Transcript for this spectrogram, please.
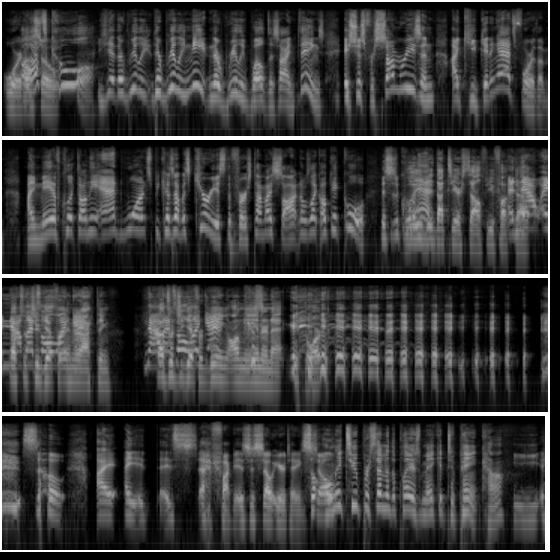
Or it oh, also, that's cool. yeah, they're really they're really neat and they're really well designed things. It's just for some reason I keep getting ads for them. I may have clicked on the ad once because I was curious the first time I saw it, and I was like, okay, cool, this is a cool well, you did that to yourself. You fucked And up. now- and now that's what that's you all get for I get. Now That's, what you get I for being on the internet, dork. so I I it, it's ah, fuck it, it's just so irritating. So, only two percent of the players make it to pink, huh? Ye-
